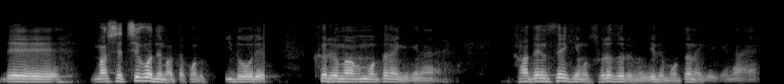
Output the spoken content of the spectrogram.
で、まして地方でまた今度移動で車も持たなきゃいけない。家電製品もそれぞれの家で持たなきゃいけない。っ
